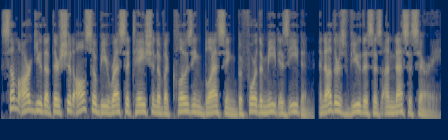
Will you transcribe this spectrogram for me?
Some argue that there should also be recitation of a closing blessing before the meat is eaten, and others view this as unnecessary.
